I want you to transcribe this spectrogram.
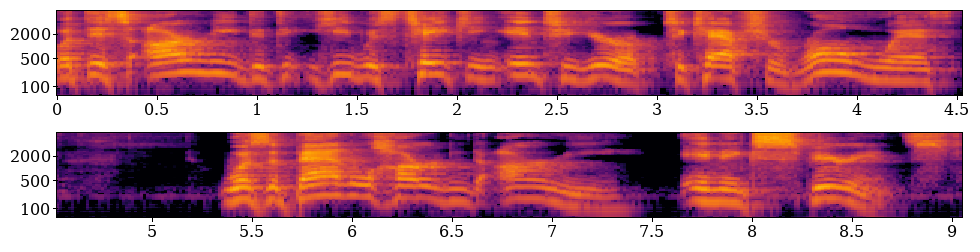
but this army that he was taking into Europe to capture Rome with was a battle hardened army, inexperienced.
